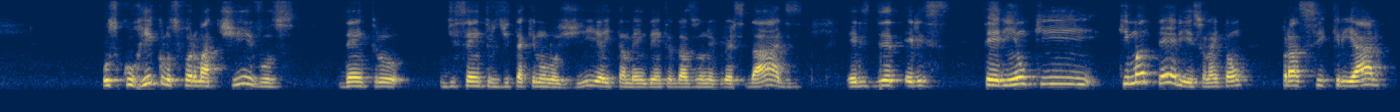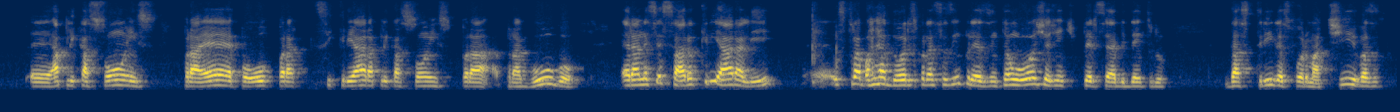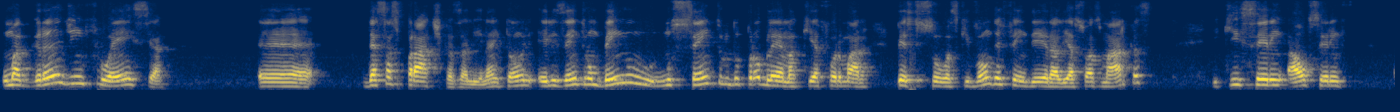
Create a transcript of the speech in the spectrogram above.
os currículos formativos dentro de centros de tecnologia e também dentro das universidades, eles, eles teriam que, que manter isso, né? Então, para se criar é, aplicações para Apple ou para se criar aplicações para Google, era necessário criar ali é, os trabalhadores para essas empresas. Então, hoje a gente percebe dentro das trilhas formativas uma grande influência é, dessas práticas ali, né? Então, eles entram bem no, no, centro do problema, que é formar pessoas que vão defender ali as suas marcas e que serem, ao serem,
